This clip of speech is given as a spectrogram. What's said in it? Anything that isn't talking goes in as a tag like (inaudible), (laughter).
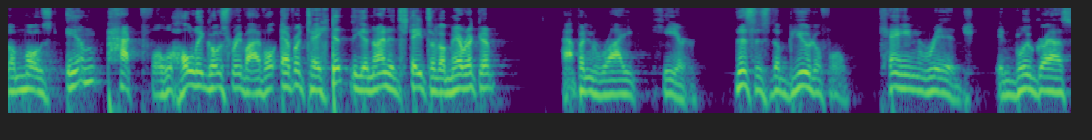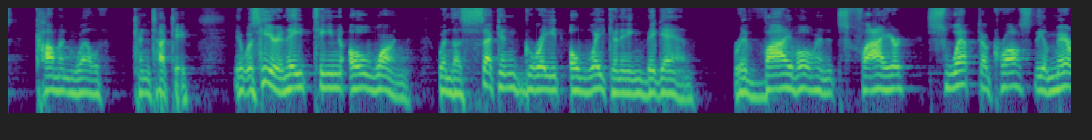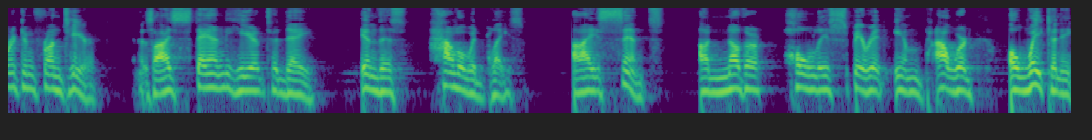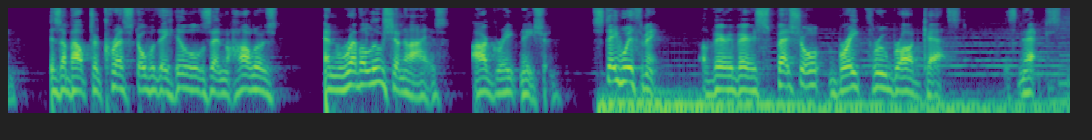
the most impactful Holy Ghost revival ever to hit the United States of America happened right here. This is the beautiful Cane Ridge in Bluegrass, Commonwealth, Kentucky. It was here in 1801 when the Second Great Awakening began. Revival and its fire swept across the American frontier. And as I stand here today in this hallowed place, I sense another Holy Spirit empowered awakening is about to crest over the hills and hollers and revolutionize our great nation. Stay with me. A very, very special breakthrough broadcast is next.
